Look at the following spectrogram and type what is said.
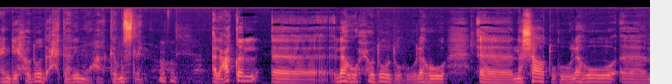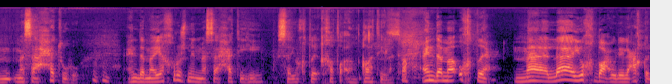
عندي حدود أحترمها كمسلم. العقل آه، له حدوده له آه، نشاطه له آه، مساحته. عندما يخرج من مساحته سيخطئ خطأ قاتلا. صح. عندما أخطئ ما لا يخضع للعقل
